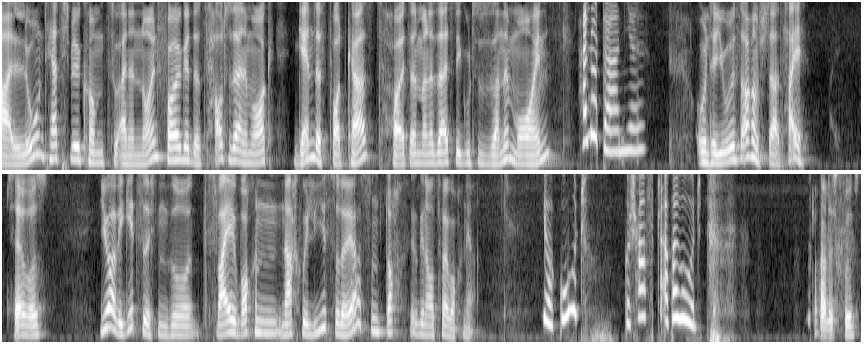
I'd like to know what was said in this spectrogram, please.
Hallo und herzlich willkommen zu einer neuen Folge des How to Dynamorg Game Dev Podcast. Heute an meiner Seite die gute Susanne. Moin. Hallo Daniel. Und der Juri ist auch am Start. Hi. Servus. Ja, wie geht's euch denn so zwei Wochen nach Release? Oder ja, es sind doch genau zwei Wochen, ja. Ja, gut. Geschafft, aber gut. Alles gut.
